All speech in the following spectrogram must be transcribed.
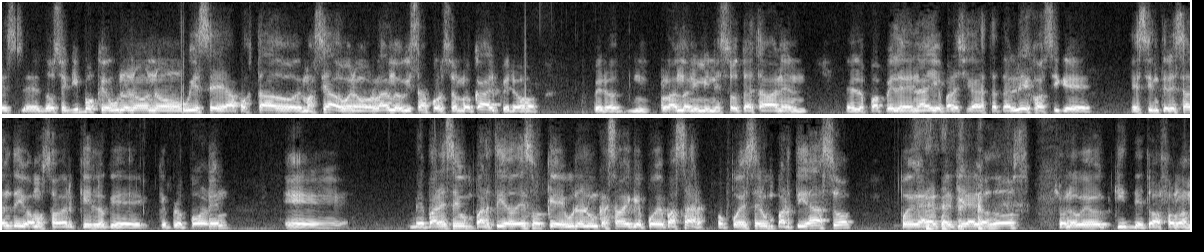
es eh, dos equipos que uno no, no, hubiese apostado demasiado. Bueno, Orlando quizás por ser local, pero, pero Orlando ni Minnesota estaban en, los papeles de nadie para llegar hasta tan lejos, así que es interesante y vamos a ver qué es lo que, proponen. Eh, me parece un partido de esos que uno nunca sabe qué puede pasar, o puede ser un partidazo, puede ganar cualquiera de los dos, yo lo veo de todas formas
